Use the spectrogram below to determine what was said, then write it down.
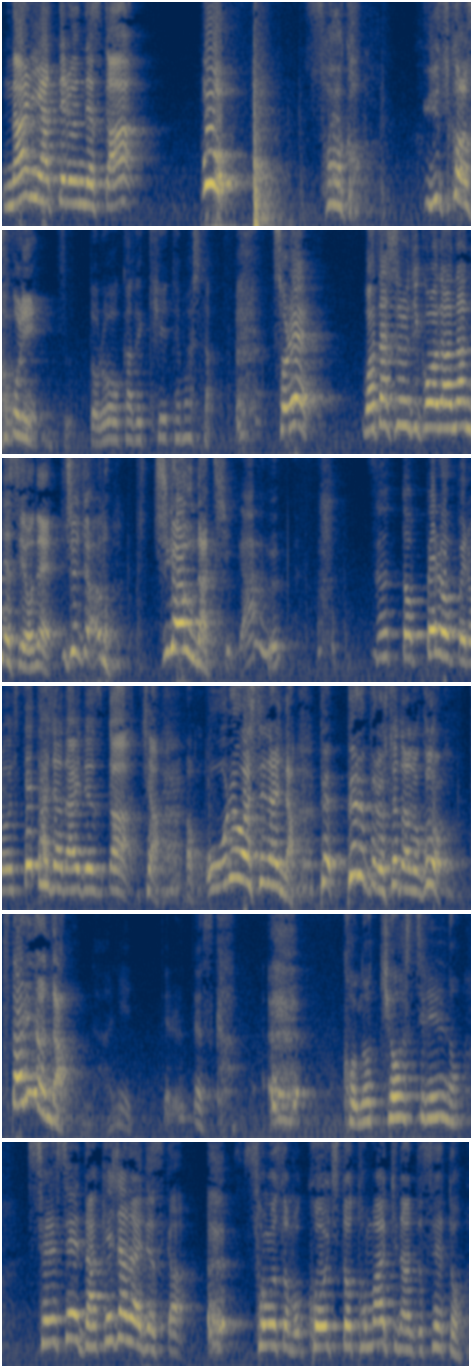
何やってるんですか？おさやか、いつからそこに？ずっと廊下で聞いてました。それ、私のリコーダーなんですよね。ちょ、ちょ、あの、違うんだ。違うずっとペロペロしてたじゃないですか。じゃあ、俺はしてないんだ。ペ、ペロペロしてたの、この二人なんだ。何言ってるんですか。この教室にいるの、先生だけじゃないですか。そもそも光一と智明なんて生徒、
